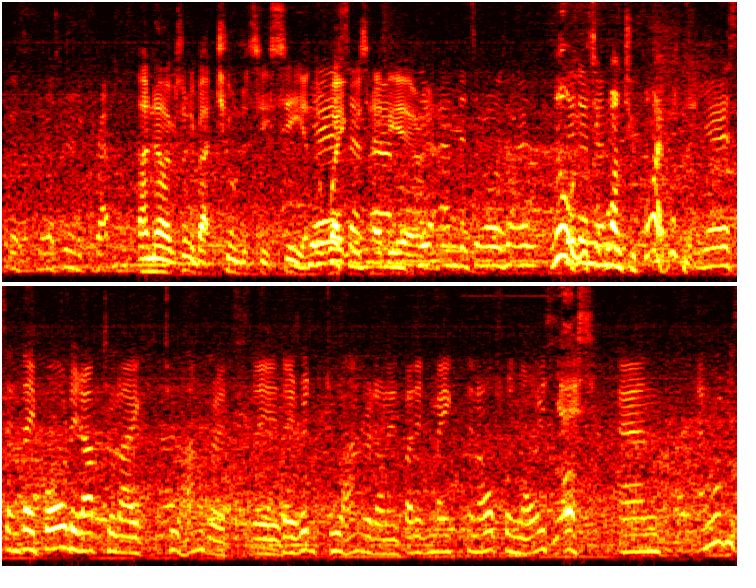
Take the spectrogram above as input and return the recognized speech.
because it was really crap. I know it was only about 200 cc, and yes, the weight was and, heavier. And, yeah, and it was. Uh, no, it was at 125, wasn't it? Yes, and they bought it up to like 200. They they written 200 on it, but it makes an awful noise. Yes. And and what is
